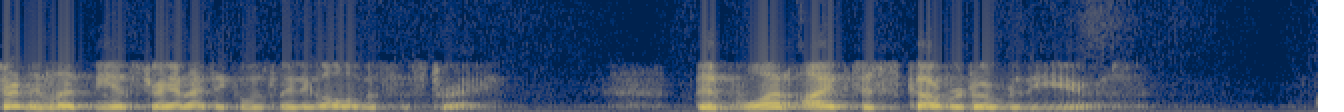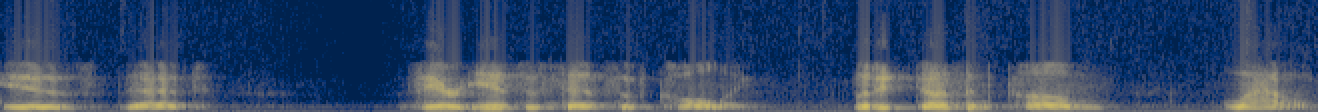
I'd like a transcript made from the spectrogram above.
certainly led me astray, and I think it was leading all of us astray. That what I've discovered over the years is that there is a sense of calling but it doesn't come loud,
